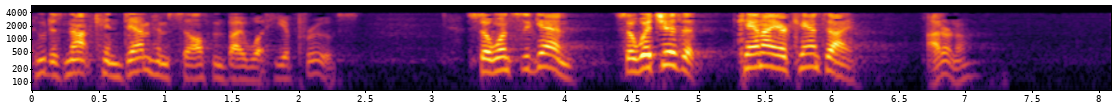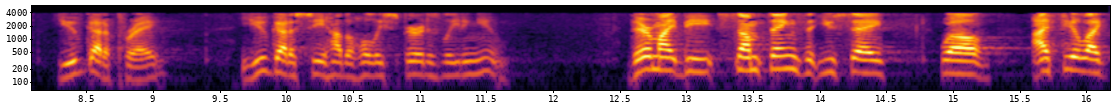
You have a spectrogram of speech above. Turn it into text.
who does not condemn himself and by what he approves." So once again, so which is it? Can I or can't I? I don't know. You've got to pray. You've got to see how the Holy Spirit is leading you. There might be some things that you say, well, I feel like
